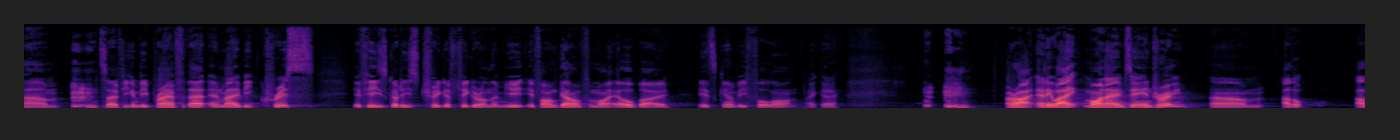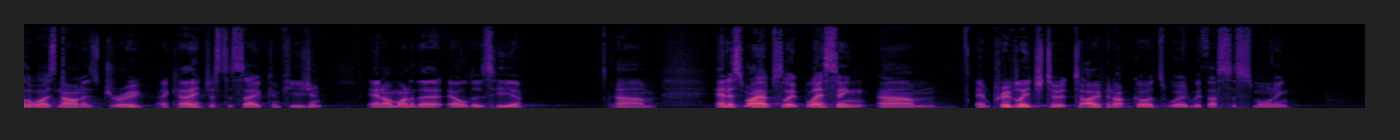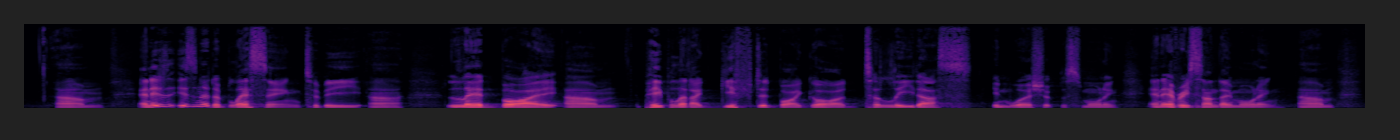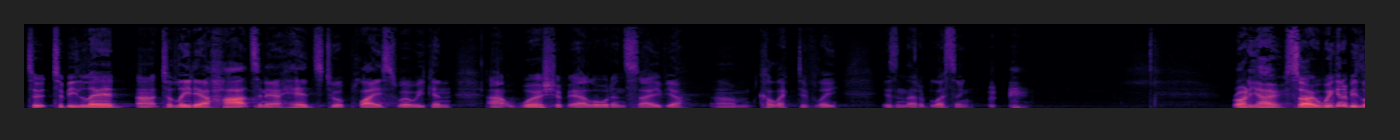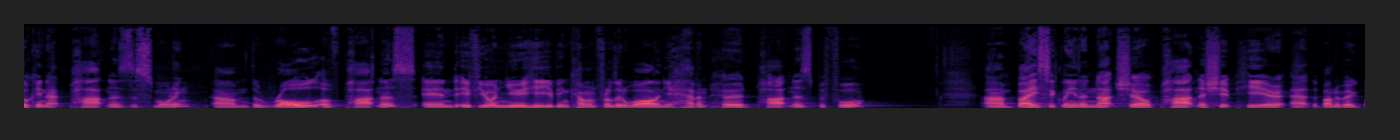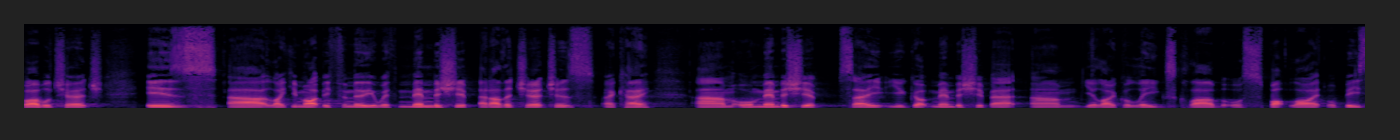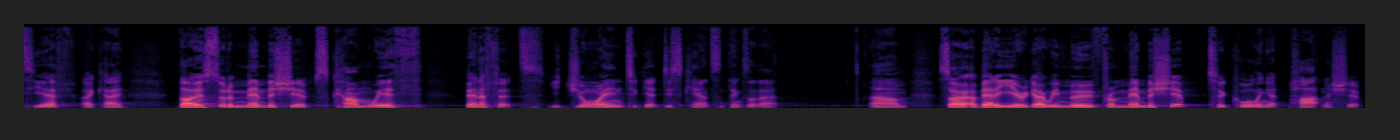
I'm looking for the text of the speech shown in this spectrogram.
Um, so if you can be praying for that, and maybe Chris, if he's got his trigger figure on the mute, if I'm going for my elbow, it's going to be full on, okay? All right, anyway, my name's Andrew, um, other, otherwise known as Drew, okay, just to save confusion. And I'm one of the elders here. Um, and it's my absolute blessing um, and privilege to, to open up God's word with us this morning. Um, and isn't it a blessing to be uh, led by um, people that are gifted by God to lead us in worship this morning and every Sunday morning? Um, to, to be led, uh, to lead our hearts and our heads to a place where we can uh, worship our Lord and Savior um, collectively. Isn't that a blessing? Rightio. So we're going to be looking at partners this morning, um, the role of partners. And if you're new here, you've been coming for a little while and you haven't heard partners before, um, basically, in a nutshell, partnership here at the Bundaberg Bible Church is uh, like you might be familiar with membership at other churches, okay? Um, or membership, say you've got membership at um, your local leagues club or Spotlight or BCF, okay? those sort of memberships come with benefits. You join to get discounts and things like that. Um, so, about a year ago, we moved from membership to calling it partnership.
